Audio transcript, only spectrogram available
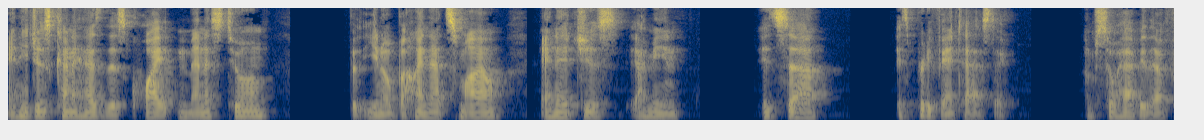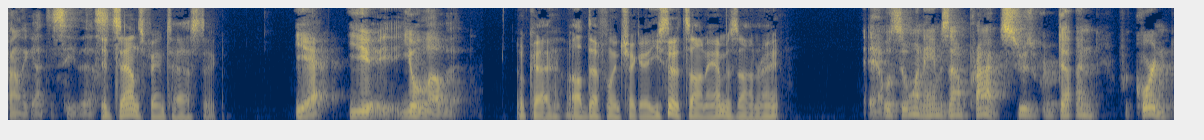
And he just kind of has this quiet menace to him but you know behind that smile and it just i mean it's uh it's pretty fantastic i'm so happy that i finally got to see this It sounds fantastic. yeah you you'll love it Okay, I'll definitely check it out. You said it's on Amazon, right? It was the one amazon prime as soon as we're done recording,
